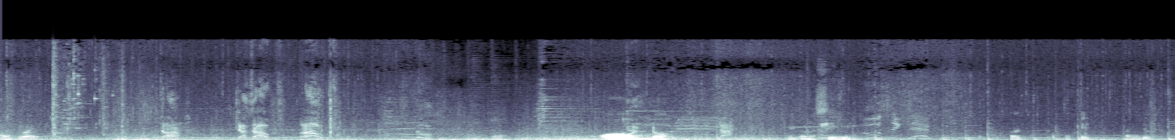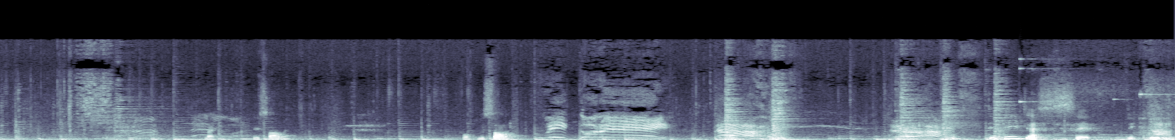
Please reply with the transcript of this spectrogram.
All right. Damn! Get out! Out! Oh no! Oh no! They're gonna see you. Like, they saw me. Oh, they saw me. Victory! Did he just say victory?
